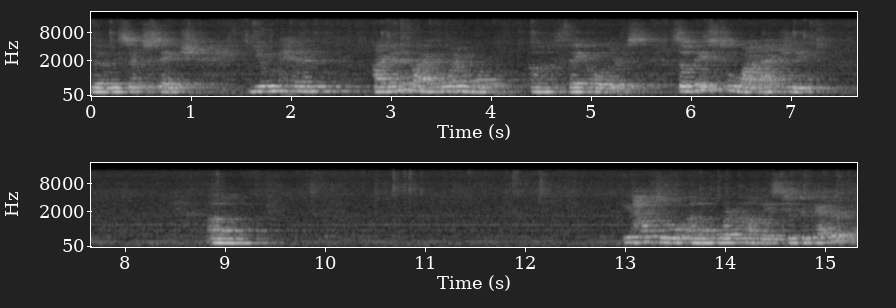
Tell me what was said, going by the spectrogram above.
the, research stage, you can identify more and more uh, stakeholders. So these two are actually um, you have to um, work on these two together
